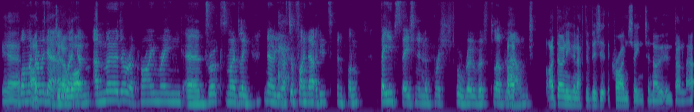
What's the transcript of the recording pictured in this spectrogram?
Yeah. What am I gonna get? Do you know like what? A, a murder, a crime ring, uh, drug smuggling? No, you have to find out who turned on Babe Station in the Bristol Rovers Club I- Lounge. I don't even have to visit the crime scene to know who done that.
